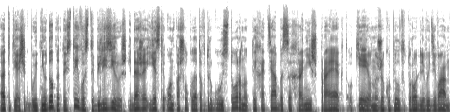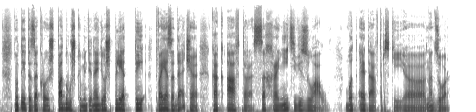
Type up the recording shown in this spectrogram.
этот ящик будет неудобно. То есть ты его стабилизируешь. И даже если он пошел куда-то в другую сторону, ты хотя бы сохранишь проект. Окей, он уже купил этот уродливый диван, но ты это закроешь подушками, ты найдешь плед. Ты, твоя задача как автора сохранить визуал. Вот это авторский э, надзор,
